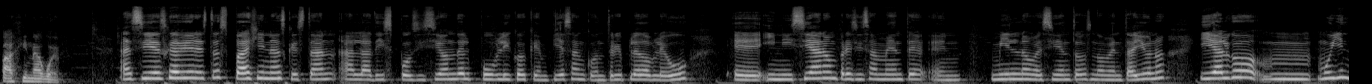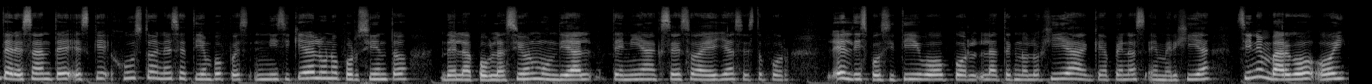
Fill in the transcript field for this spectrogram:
página web. Así es, Javier. Estas páginas que están a la disposición del público, que empiezan con www, eh, iniciaron precisamente en 1991 y algo mm, muy interesante es que justo en ese tiempo pues ni siquiera el 1% de la población mundial tenía acceso a ellas, esto por el dispositivo, por la tecnología que apenas emergía. Sin embargo, hoy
